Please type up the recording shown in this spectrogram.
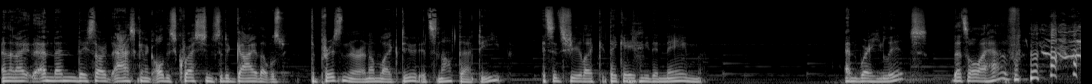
and then I and then they started asking like all these questions to the guy that was the prisoner, and I'm like, dude, it's not that deep. It's literally like they gave me the name and where he lives. That's all I have.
